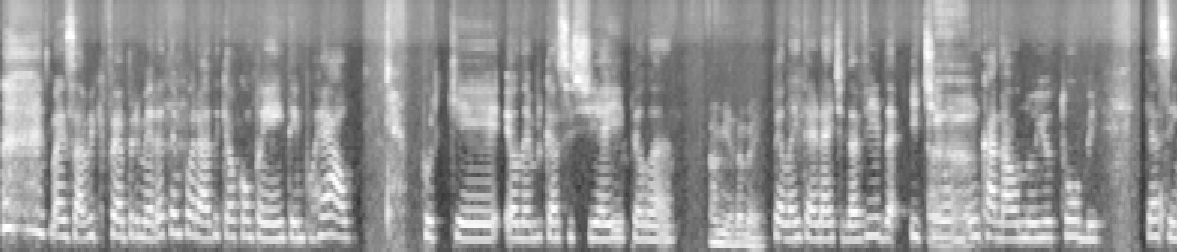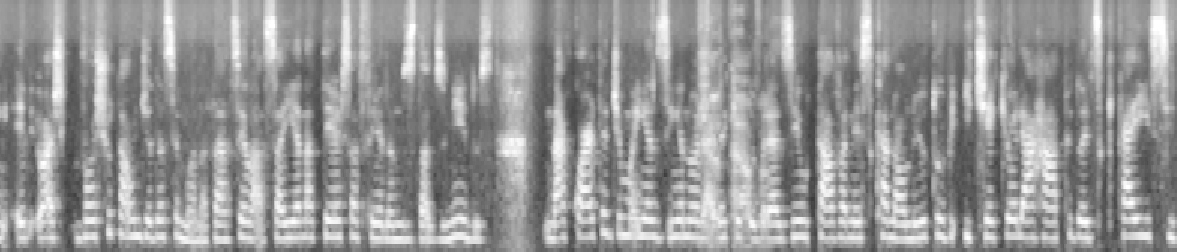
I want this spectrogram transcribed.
Mas sabe que foi a primeira temporada que eu acompanhei em tempo real. Porque eu lembro que eu assisti aí pela, A minha também. pela internet da vida e tinha um- Aham. um canal no YouTube que assim, ele, eu acho que vou chutar um dia da semana, tá? Sei lá, saía na terça-feira nos Estados Unidos, na quarta de manhãzinha no horário Já aqui tava. do Brasil, tava nesse canal no YouTube e tinha que olhar rápido antes que caísse.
